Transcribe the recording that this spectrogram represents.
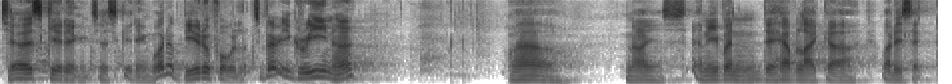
Just kidding, just kidding. What a beautiful, it's very green, huh? Wow, nice. And even they have like, a, what is it,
